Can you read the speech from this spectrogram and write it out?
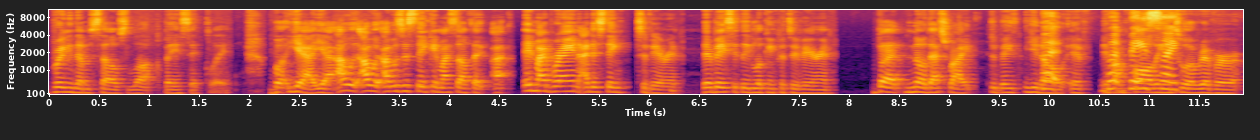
bring themselves luck, basically. But yeah, yeah, I was I was, just thinking myself that I, in my brain I just think ta'veren. They're basically looking for ta'veren. But no, that's right. The base, you know, But- if if but I'm falling like- into a river,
